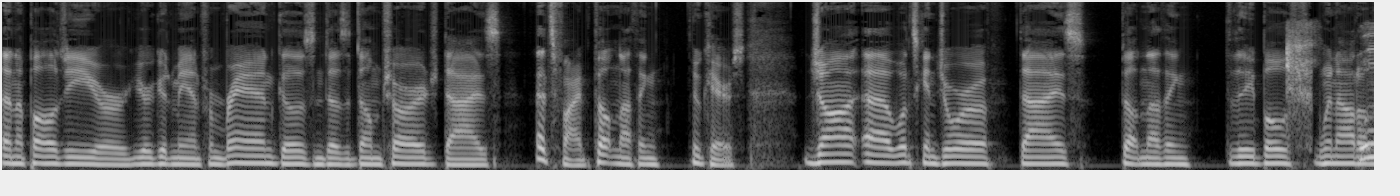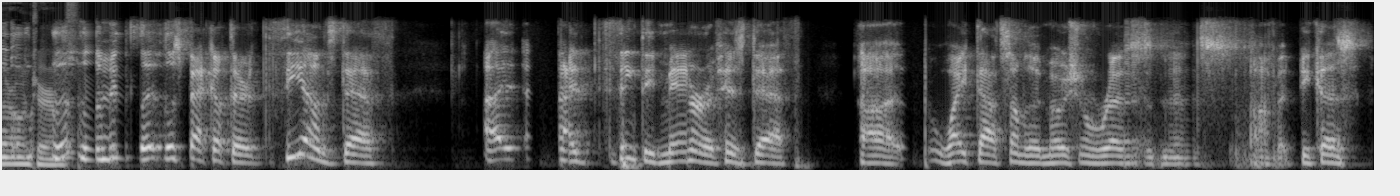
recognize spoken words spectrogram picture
an apology or "You're a good man" from Bran, goes and does a dumb charge, dies. That's fine. Felt nothing. Who cares? Jon. Uh, once again, Jorah dies. Felt nothing. They both went out on their own terms. Let, let, me- let, us back up there. Theon's death, I I think the manner of his death uh, wiped out some of the emotional resonance of it because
